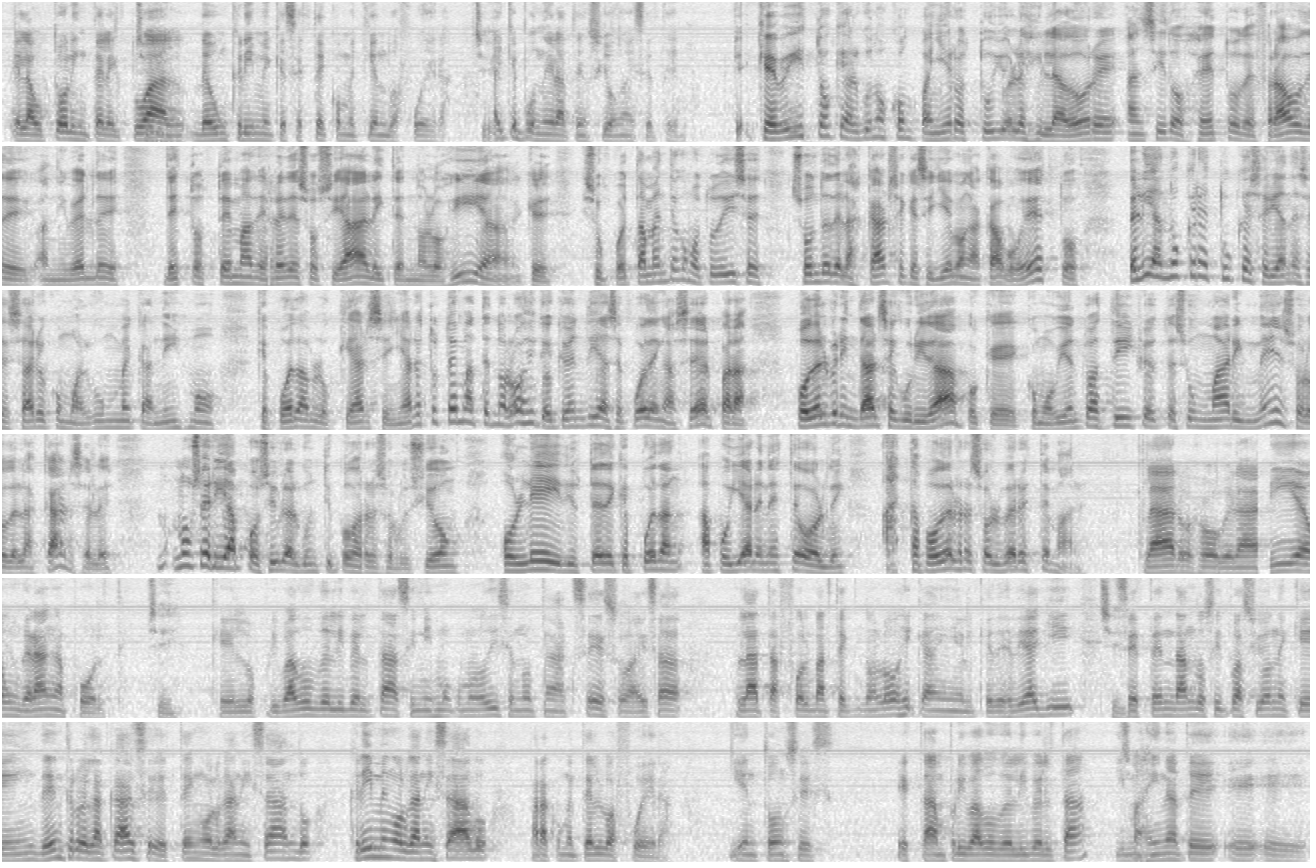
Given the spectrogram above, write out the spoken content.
el autor intelectual de un crimen que se esté cometiendo afuera. Hay que poner atención a ese tema que, he visto que algunos compañeros tuyos legisladores han sido objeto de fraude a nivel de, de, estos temas de redes sociales y tecnología, que supuestamente, como tú dices, son desde las cárceles que se llevan a cabo esto. Elías, ¿no crees tú que sería necesario como algún mecanismo que pueda bloquear, señalar estos temas tecnológicos que hoy en día se pueden hacer para poder brindar seguridad? Porque, como bien tú has dicho, este es un mar inmenso, lo de las cárceles. ¿No, sería posible algún tipo de resolución o ley de ustedes que puedan apoyar en este orden hasta poder resolver este mal? Claro, Robert, haría un gran aporte. Sí. Que los privados de libertad, así mismo como lo dicen, no tengan acceso a esa plataforma tecnológica en el que desde allí se estén dando situaciones que dentro de la cárcel estén organizando crimen organizado para cometerlo afuera. Y entonces están privados de libertad. Imagínate eh, eh,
